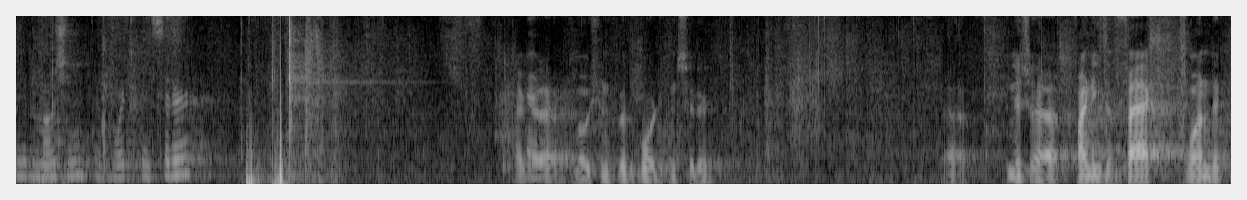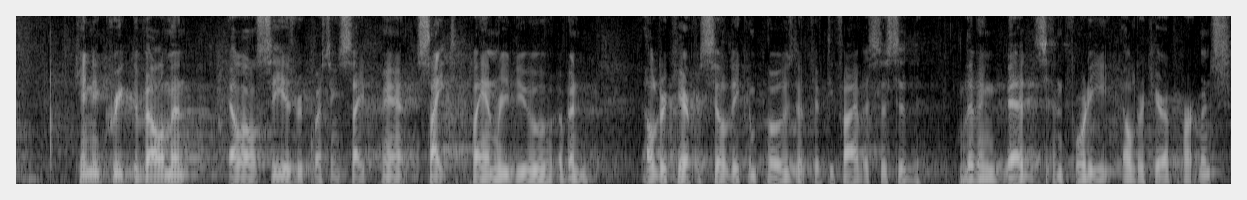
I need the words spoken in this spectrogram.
We have a motion for the board to consider. I've got a motion for the board to consider. Uh, uh, Findings of fact, one, that Canyon Creek Development LLC is requesting site plan, site plan review of an elder care facility composed of 55 assisted living beds and 40 elder care apartments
